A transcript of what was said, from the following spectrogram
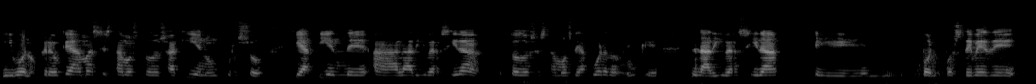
Y bueno, creo que además estamos todos aquí en un curso que atiende a la diversidad. Todos estamos de acuerdo en que la diversidad, eh, bueno, pues debe de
